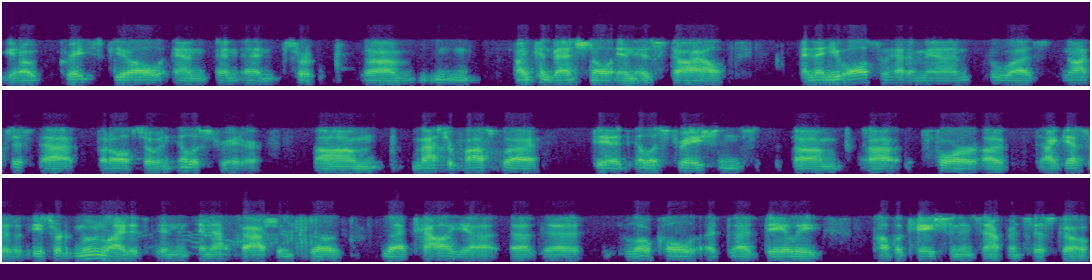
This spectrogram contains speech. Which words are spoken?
you know great skill and and and sort of um, unconventional in his style, and then you also had a man who was not just that, but also an illustrator. Um, Mastropasqua did illustrations um, uh, for, uh, I guess, he sort of moonlighted in, in that fashion for L'Italia, uh, the local uh, uh, daily publication in San Francisco.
